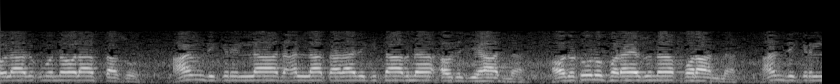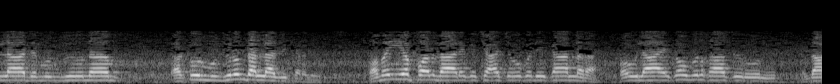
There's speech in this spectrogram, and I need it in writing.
اولادکم انہو لا استاسو. عن ذکر اللہ، دا اللہ تعالی دی کتابنا او دا جہادنا، او دا طول فرائضنا، قرآننا. عن ذکر اللہ دا منزلنا طول منزلن دا اللہ ذکر دی. ومن يفعل ذلك چاچو کو دیکار لرا اولائک هم الخاسرون. دا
